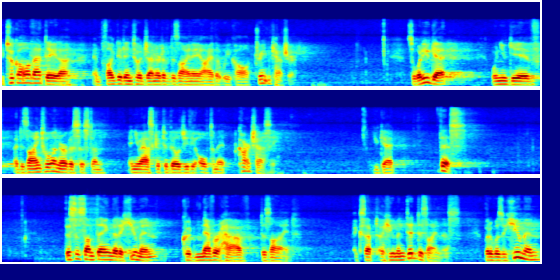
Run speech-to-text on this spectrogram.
We took all of that data and plugged it into a generative design AI that we call Dreamcatcher. So, what do you get when you give a design tool a nervous system and you ask it to build you the ultimate car chassis? You get this. This is something that a human could never have designed, except a human did design this. But it was a human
